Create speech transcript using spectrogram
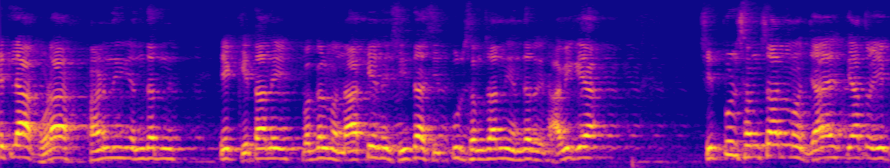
એટલે આ ઘોડા ખાણની અંદર એક ઘેટાને બગલમાં નાખી અને સીધા સિદ્ધપુર શમશાનની અંદર આવી ગયા. સિદ્ધપુર શમશાનમાં જાય ત્યાં તો એક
